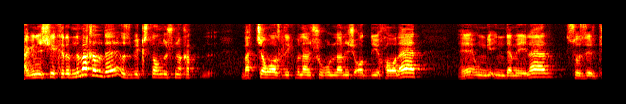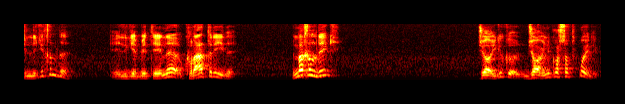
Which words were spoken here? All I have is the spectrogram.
agneshga kirib nima qildi? O'zbekistonda shunaqa bachchavozlik bilan shug'ullanish oddiy holat e unga indamanglar so'z erkinligi qildi. Lgbtni kurator edi. Nima qildik? Joyiga joyini ko'rsatib qo'ydik.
